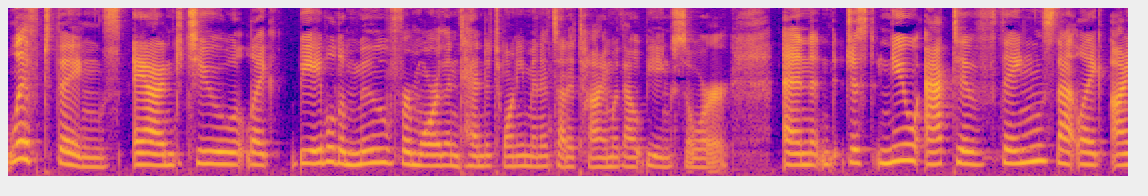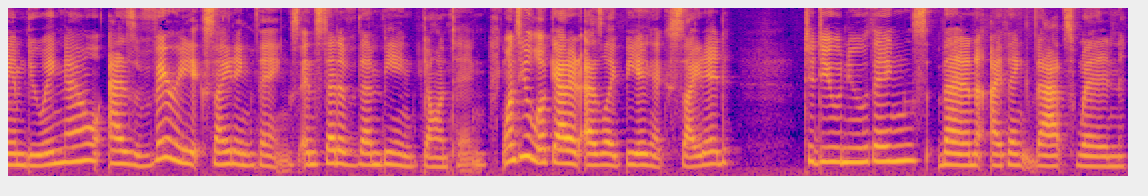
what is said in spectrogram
lift things and to like be able to move for more than 10 to 20 minutes at a time without being sore and just new active things that like I am doing now as very exciting things instead of them being daunting. Once you look at it as like being excited to do new things, then I think that's when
